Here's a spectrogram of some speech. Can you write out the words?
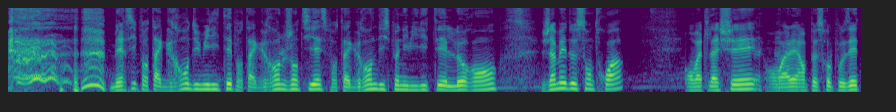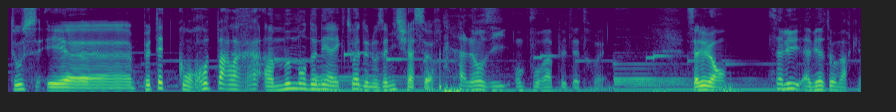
Merci pour ta grande humilité, pour ta grande gentillesse, pour ta grande disponibilité, Laurent. Jamais 203. On va te lâcher, on va aller un peu se reposer tous et euh, peut-être qu'on reparlera à un moment donné avec toi de nos amis chasseurs. Allons-y, on pourra peut-être, ouais. Salut Laurent. Salut, à bientôt Marc.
